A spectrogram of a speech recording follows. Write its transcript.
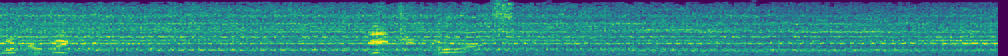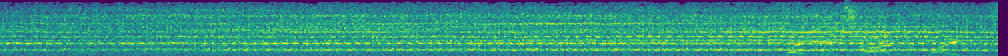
Wunderlich engine guards. Right inside of the bike is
